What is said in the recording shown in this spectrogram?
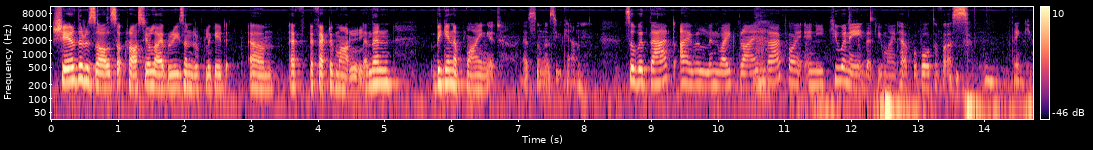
Share the results across your libraries and replicate um, effective model, and then begin applying it as soon as you can. So with that, I will invite Brian back for any Q&A that you might have for both of us. Thank you.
